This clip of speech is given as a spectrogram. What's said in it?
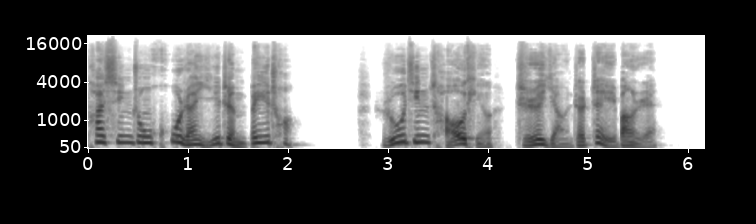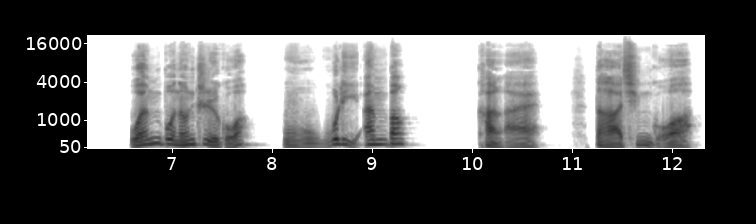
他心中忽然一阵悲怆，如今朝廷。只养着这帮人，文不能治国，武无力安邦。看来大清国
